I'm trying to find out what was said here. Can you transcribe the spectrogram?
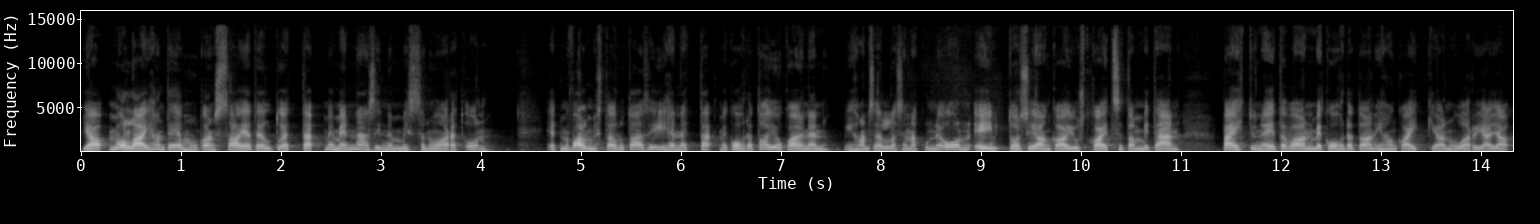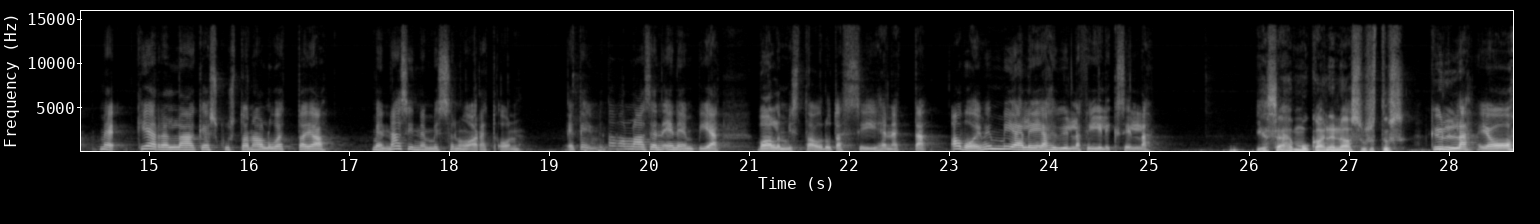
Ja me ollaan ihan Teemun kanssa ajateltu, että me mennään sinne, missä nuoret on. Et me valmistaudutaan siihen, että me kohdataan jokainen ihan sellaisena kuin ne on. Ei tosiaankaan just kaitseta mitään päihtyneitä, vaan me kohdataan ihan kaikkia nuoria. Ja me kierrellään keskustan aluetta ja mennään sinne, missä nuoret on. Et ei me tavallaan sen enempiä valmistauduta siihen, että avoimin mielin ja hyvillä fiiliksillä. Ja säänmukainen asustus. Kyllä, joo.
